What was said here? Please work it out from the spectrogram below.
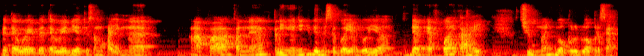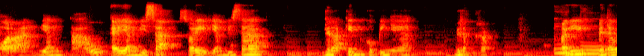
BTW, BTW dia tuh sama kayak Imat. Kenapa? Karena telinganya juga bisa goyang-goyang. Dan FYI, cuman 22% orang yang tahu, eh yang bisa, sorry, yang bisa gerakin kupingnya gerak-gerak. Lagi btw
